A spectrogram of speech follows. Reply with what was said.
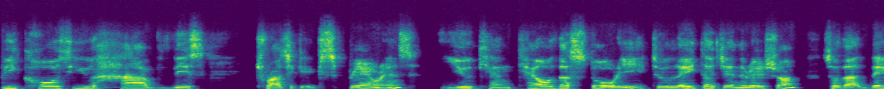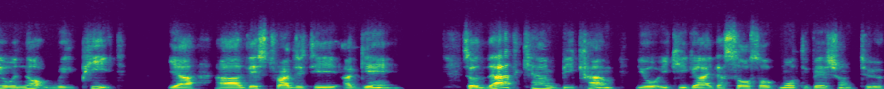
because you have this tragic experience, you can tell the story to later generation so that they will not repeat yeah, uh, this tragedy again. So that can become your ikigai, the source of motivation to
